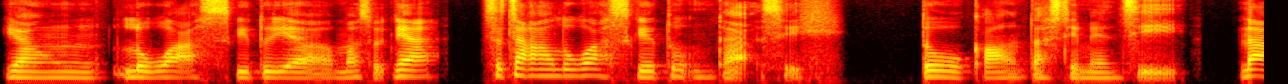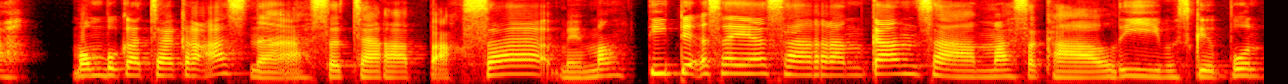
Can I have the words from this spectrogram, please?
yang luas gitu ya. Maksudnya secara luas gitu enggak sih. Tuh kauntas dimensi. Nah, Membuka cakra asna secara paksa memang tidak saya sarankan sama sekali meskipun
